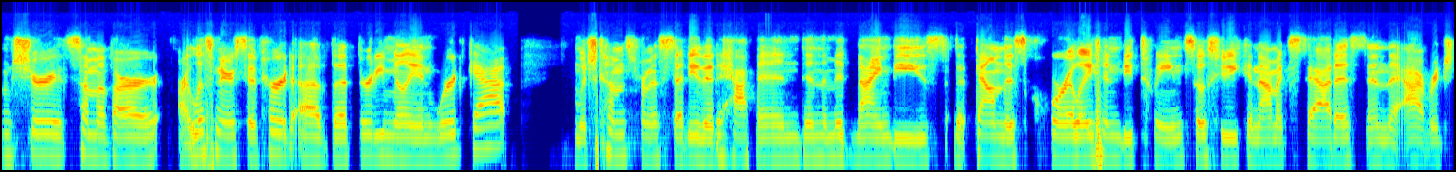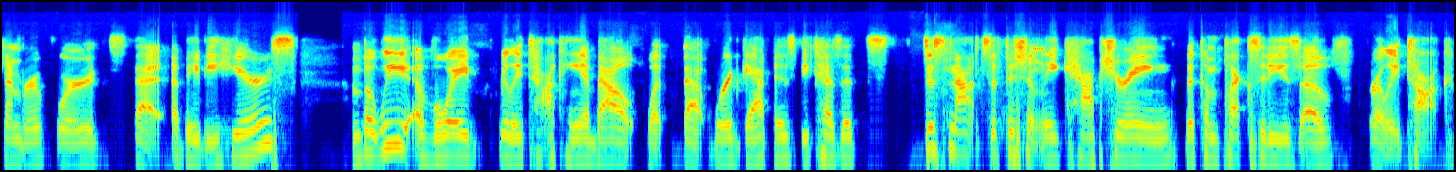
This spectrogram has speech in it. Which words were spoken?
I'm sure some of our, our listeners have heard of the 30 million word gap, which comes from a study that happened in the mid 90s that found this correlation between socioeconomic status and the average number of words that a baby hears. But we avoid really talking about what that word gap is because it's just not sufficiently capturing the complexities of early talk.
